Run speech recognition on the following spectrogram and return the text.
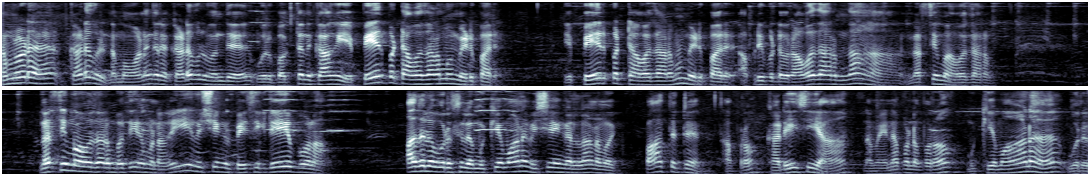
நம்மளோட கடவுள் நம்ம வணங்குற கடவுள் வந்து ஒரு பக்தனுக்காக எப்பேற்பட்ட அவதாரமும் எடுப்பார். எப்பேற்பட்ட அவதாரமும் எடுப்பார். அப்படிப்பட்ட ஒரு அவதாரம் தான் நரசிம்ம அவதாரம். நரசிம்ம அவதாரம் பற்றி நம்ம நிறைய விஷயங்கள் பேசிக்கிட்டே போகலாம் அதில் ஒரு சில முக்கியமான விஷயங்கள்லாம் நம்ம பார்த்துட்டு அப்புறம் கடைசியாக நம்ம என்ன பண்ண போகிறோம் முக்கியமான ஒரு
